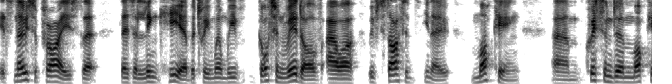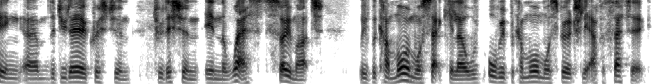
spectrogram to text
it's no surprise that there's a link here between when we've gotten rid of our, we've started, you know, mocking um, Christendom, mocking um, the Judeo-Christian tradition in the West so much, we've become more and more secular, or we've become more and more spiritually apathetic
